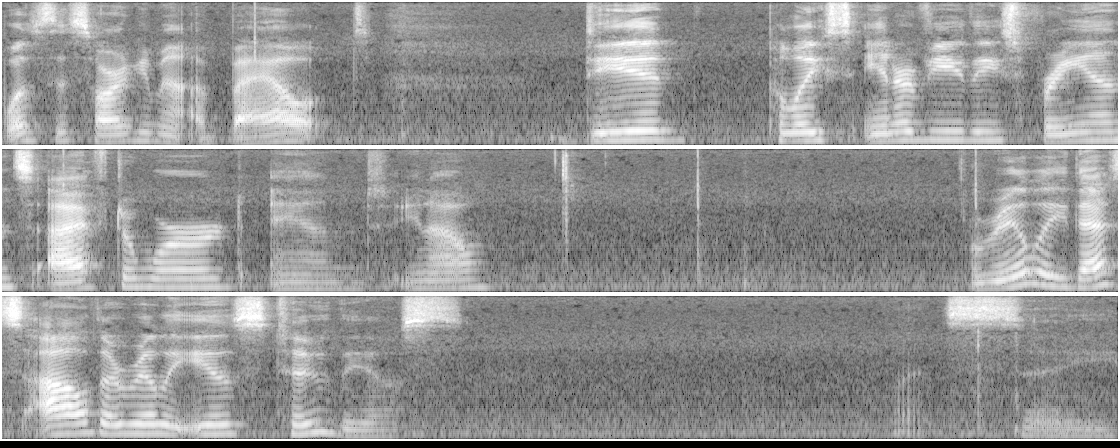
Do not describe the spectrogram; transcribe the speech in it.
was this argument about? Did police interview these friends afterward and, you know, really, that's all there really is to this. Let's see.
